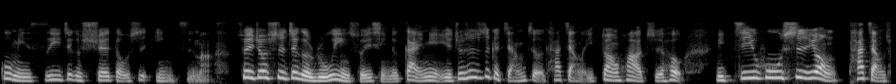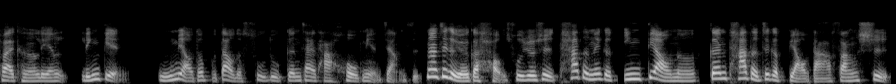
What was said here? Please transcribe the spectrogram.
顾名思义，这个 shadow 是影子嘛，所以就是这个如影随形的概念，也就是这个讲者他讲了一段话之后，你几乎是用他讲出来，可能连零点五秒都不到的速度跟在他后面这样子。那这个有一个好处就是他的那个音调呢，跟他的这个表达方式，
